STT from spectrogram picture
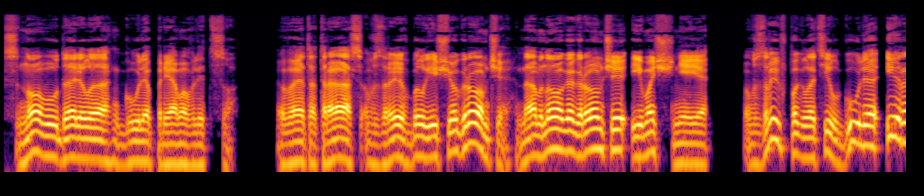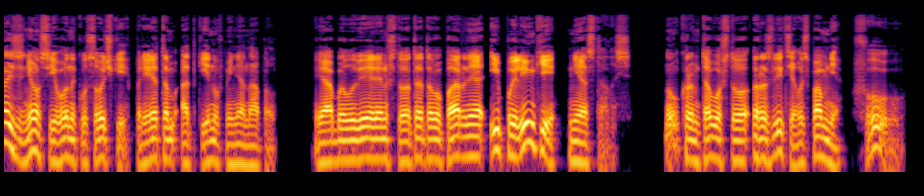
снова ударила Гуля прямо в лицо. В этот раз взрыв был еще громче, намного громче и мощнее. Взрыв поглотил Гуля и разнес его на кусочки, при этом откинув меня на пол. Я был уверен, что от этого парня и пылинки не осталось. Ну, кроме того, что разлетелось по мне. Фу!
